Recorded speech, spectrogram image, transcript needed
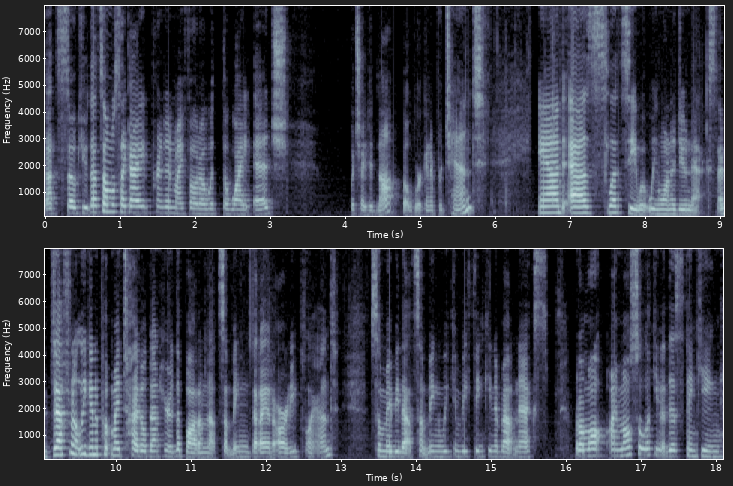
That's so cute. That's almost like I printed my photo with the white edge, which I did not, but we're going to pretend. And as, let's see what we want to do next. I'm definitely going to put my title down here at the bottom. That's something that I had already planned. So maybe that's something we can be thinking about next. But I'm, all, I'm also looking at this thinking,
